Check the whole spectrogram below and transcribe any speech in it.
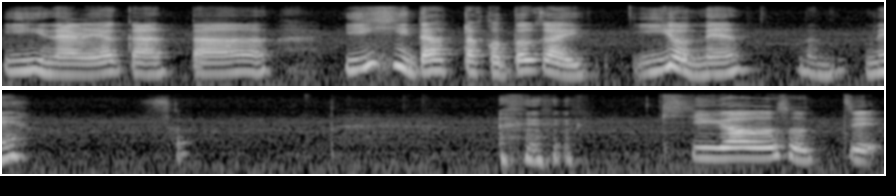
いい日ならよかった。いい日だったことがいいよね。なんね。聞き顔そっち。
